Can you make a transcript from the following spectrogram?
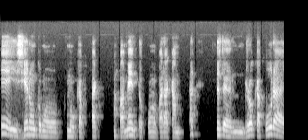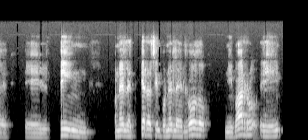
hicieron como, como campamento, como para acampar desde roca pura, eh, eh, sin ponerle tierra, sin ponerle lodo ni barro, y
